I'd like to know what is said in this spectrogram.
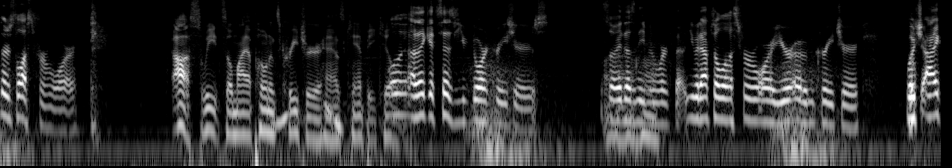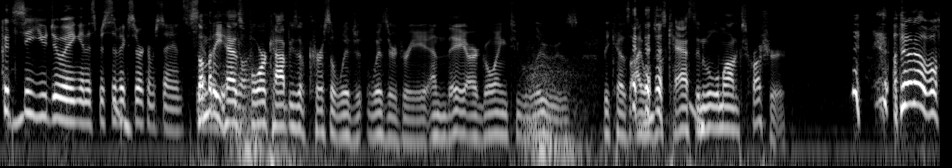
there's Lust for War. Ah, sweet. So my opponent's creature has can't be killed. Well, I think it says your creatures, so it doesn't even Uh-huh. work. That you would have to lust for war your own creature, which I could see you doing in a specific circumstance. Somebody that'd has four copies of Curse of Wiz- Wizardry, and they are going to lose because I will just cast an Ulamog's Crusher. I don't know. We'll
